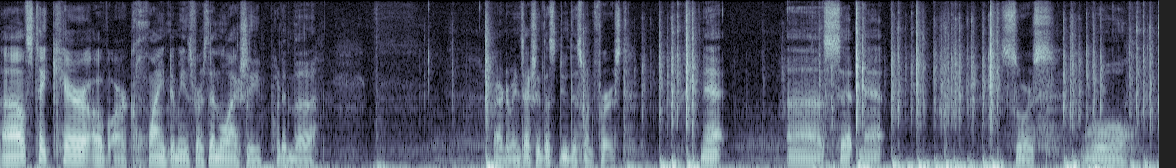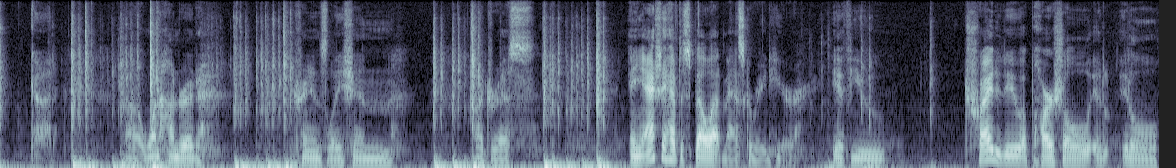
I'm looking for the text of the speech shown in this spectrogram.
Uh, let's take care of our client domains first, then we'll actually put in the our domains. Actually, let's do this one first. Nat uh, set nat source rule. God, uh, 100 translation address, and you actually have to spell out masquerade here. If you try to do a partial, it, it'll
